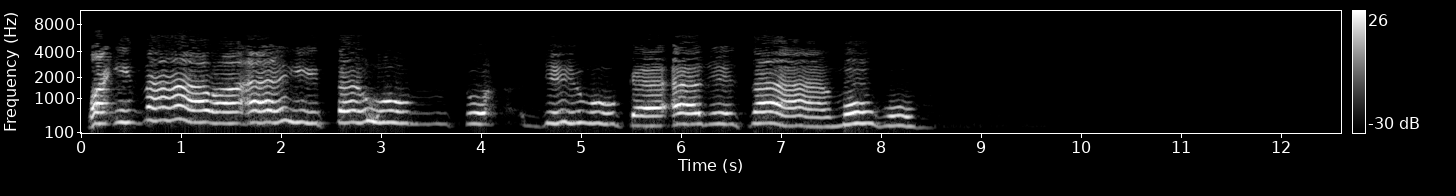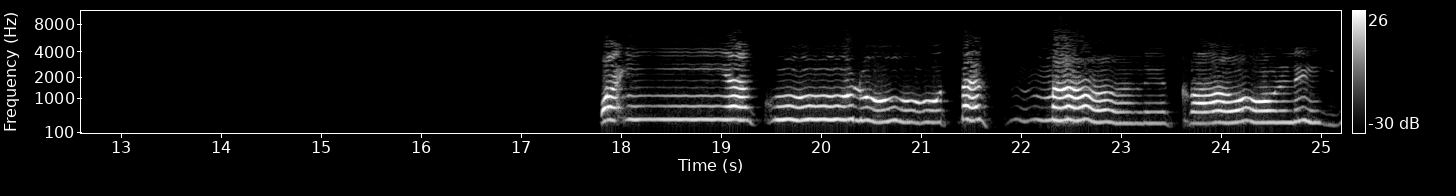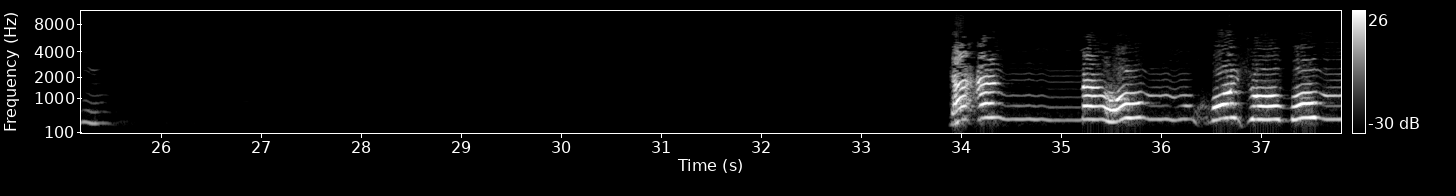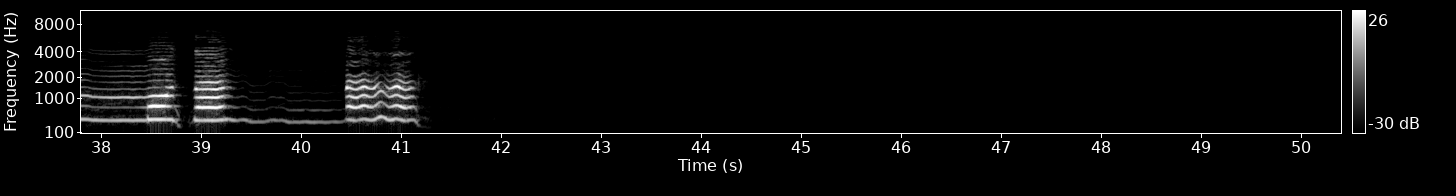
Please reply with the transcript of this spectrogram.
وإذا رأيتهم تعجبك أجسامهم وإن يقولوا تسمع لقولهم كأنهم خشب مسندة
